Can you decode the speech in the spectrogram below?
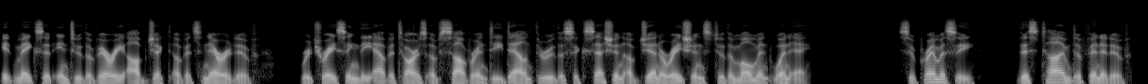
it makes it into the very object of its narrative, retracing the avatars of sovereignty down through the succession of generations to the moment when a supremacy, this time definitive,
